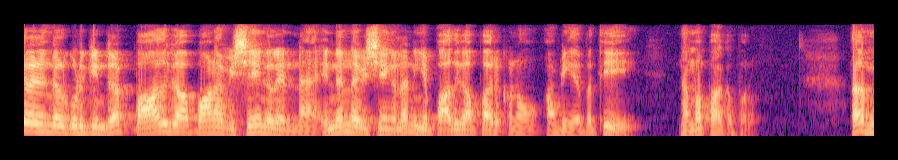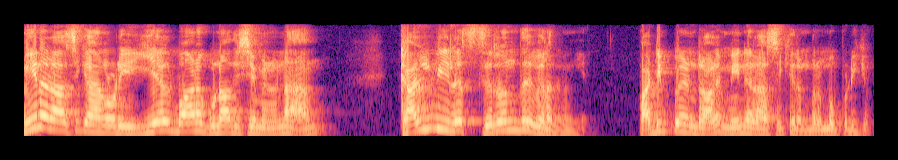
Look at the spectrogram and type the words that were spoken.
கிரகங்கள் கொடுக்கின்ற பாதுகாப்பான விஷயங்கள் என்ன? என்னென்ன விஷயங்களை நீங்கள் பாதுகாப்பாக இருக்கணும் அப்படிங்கிறத பற்றி நம்ம பார்க்க போகிறோம் அதாவது மீன ராசிக்காரங்களுடைய இயல்பான குணாதிசயம் என்னென்னா கல்வியில் சிறந்து விளங்குவீங்க. படிப்பு என்றாலே மீன ராசிக்கு ரொம்ப ரொம்ப பிடிக்கும்.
